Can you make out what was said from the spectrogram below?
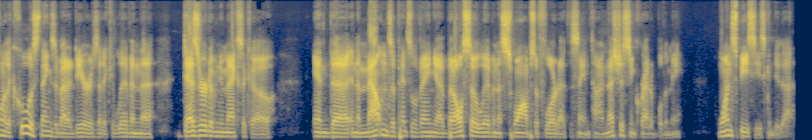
one of the coolest things about a deer is that it could live in the desert of New Mexico, in the in the mountains of Pennsylvania, but also live in the swamps of Florida at the same time. That's just incredible to me. One species can do that.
